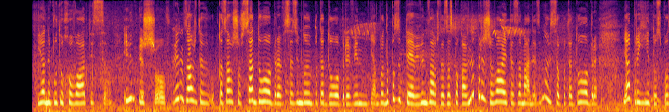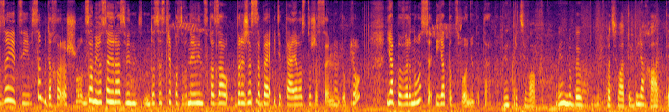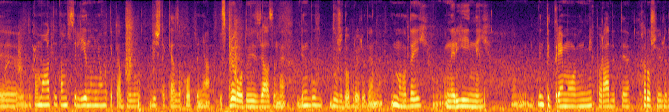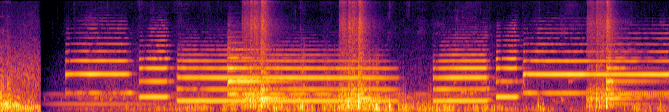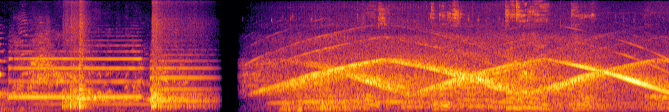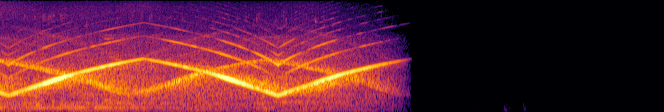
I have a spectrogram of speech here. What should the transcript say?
я не буду ховатися. І він пішов. Він завжди казав, що все добре, все зі мною буде добре. Він якби на позитиві, він завжди заспокоював. Не переживайте за мене, зі мною все буде добре. Я приїду з позиції, все буде хорошо. Саме останній раз він до сестри подзвонив, він сказав, бережи себе і дітей, я вас дуже сильно люблю. Я повернуся і я подзвоню до тебе. Він працював. Він любив працювати біля хати, допомагати там в селі. Ну, в нього таке було більш таке захоплення з природою зв'язане. Він був дуже доброю людиною. Він молодий, енергійний. Він підтримував, він міг порадити. Хорошою людиною був.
